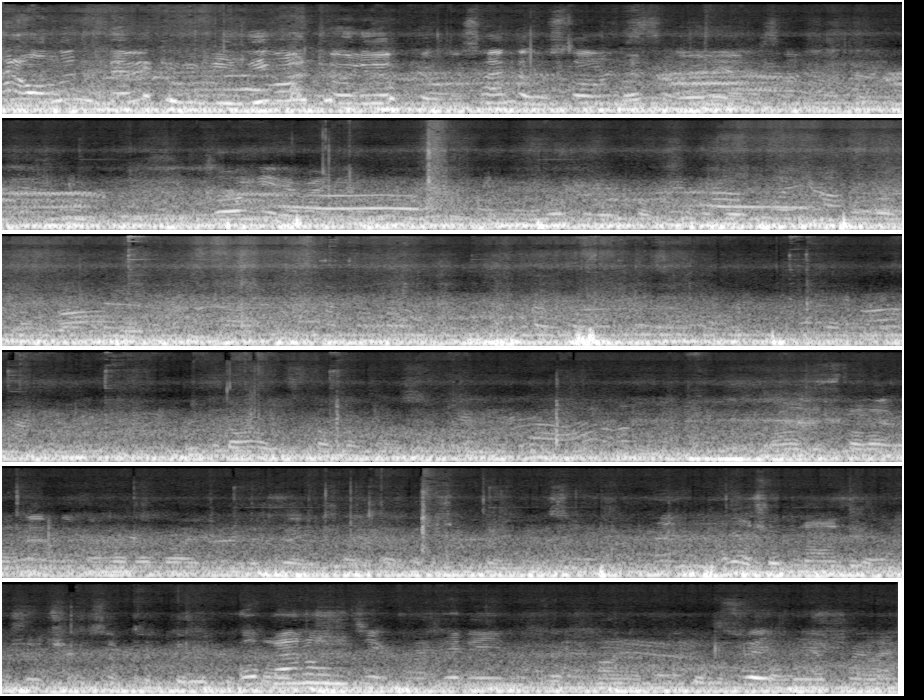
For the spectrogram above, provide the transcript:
Yani onların demek ki bir bildiği var ki öyle yapıyor. Sen de usta olmuşsun öyle yapsan. Zor geliyor bence. Ama çok nadir olan. Çünkü mesela 40 yıllık O ben onu çekme deneyimi. Aynen. Sürekli yaparım.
